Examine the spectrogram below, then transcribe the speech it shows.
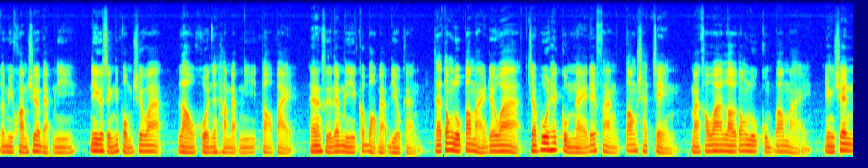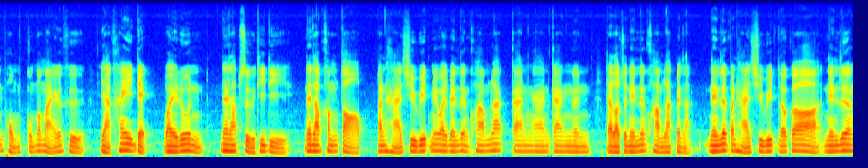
เรามีความเชื่อแบบนี้ นี่คือสิ่งที่ผมเชื่อว่าเราควรจะทำแบบนี้ต่อไป และหนังสือเล่มนี้ก็บอกแบบเดียวกัน และต้องรู้เป้าหมายด้วยว่าจะพูดให้กลุ่มไหนได้ฟังต้องชัดเจน หมายความว่าเราต้องรู้กลุ่มเป้าหมาย อย่างเช่น ผมกลุ่มเป้าหมายก็คือ อยากให้เด็กวัยรุ่น ได้รับสื่อที่ดี ได้รับคำตอบปัญหาชีวิตไม่ว่าจะเป็นเรื่องความรักการงานการเงิน แต่เราจะเน้นเรื่องความรักเป็นหลัก เน้นเรื่องปัญหาชีวิต แล้วก็เน้นเรื่อง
